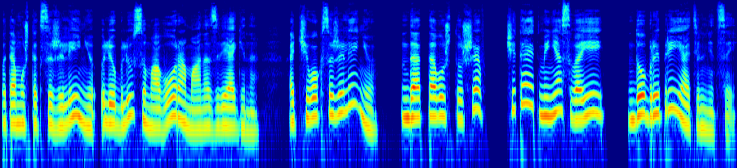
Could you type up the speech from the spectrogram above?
Потому что, к сожалению, люблю самого Романа Звягина. Отчего, к сожалению? Да от того, что шеф считает меня своей доброй приятельницей.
